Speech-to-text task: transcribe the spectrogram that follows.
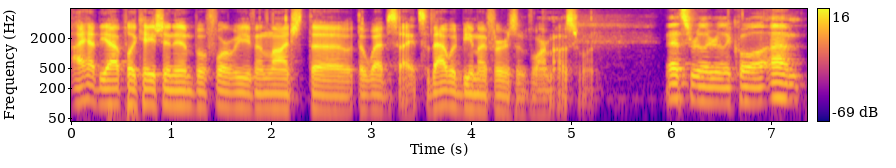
I had the application in before we even launched the the website, so that would be my first and foremost one. That's really really cool. Um,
